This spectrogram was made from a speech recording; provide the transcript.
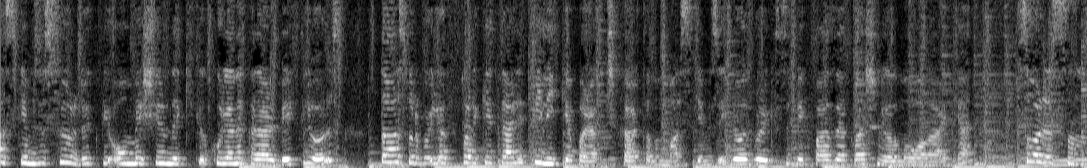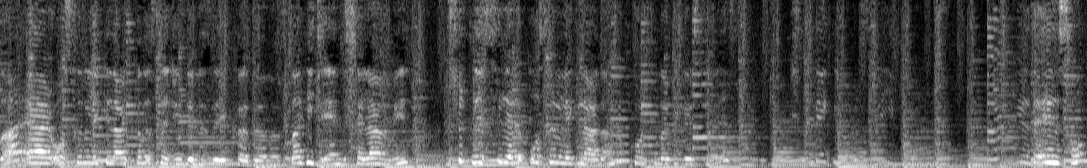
Maskemizi sürdük. Bir 15-20 dakika kuruyana kadar bekliyoruz. Daha sonra böyle hafif hareketlerle peeling yaparak çıkartalım maskemizi. Göz bölgesine pek fazla yaklaşmayalım ovalarken. Sonrasında eğer o sarı lekeler kalırsa cildinizi yıkadığınızda hiç endişelenmeyin. Sütle silerek o sarı lekelerden de kurtulabilirsiniz. Şimdi bekliyoruz ve yıkıyoruz. Bir de en son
